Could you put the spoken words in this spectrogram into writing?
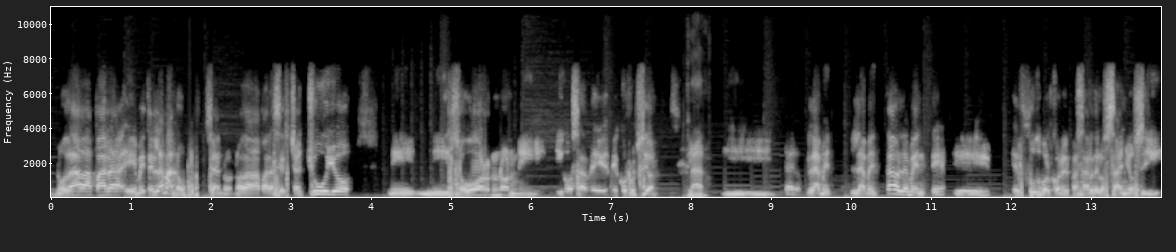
no daba para meter la mano, o sea, no, no daba para hacer chanchullo, ni, ni sobornos, ni, cosas de, corrupción. Claro. Y claro, lamentablemente, eh, el fútbol con el pasar de los años y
